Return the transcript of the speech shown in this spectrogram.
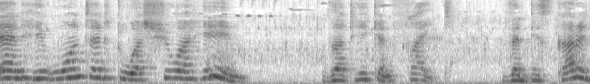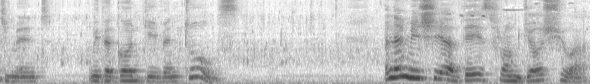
And He wanted to assure him that he can fight the discouragement with the God given tools. And let me share this from Joshua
